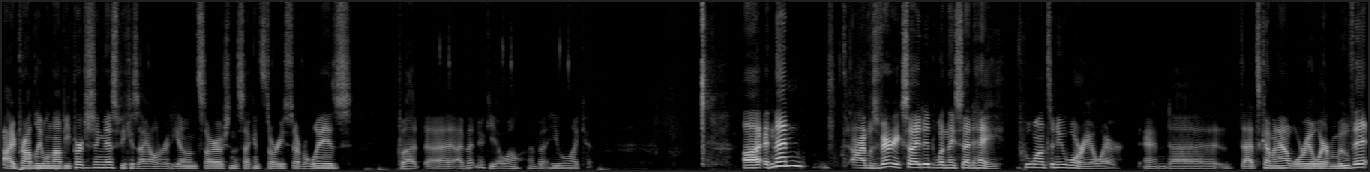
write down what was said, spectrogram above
I probably will not be purchasing this because I already own Star Ocean the second story several ways, but uh, I bet Nukio will. I bet he will like it. Uh, and then I was very excited when they said, "Hey, who wants a new WarioWare?" And uh, that's coming out. WarioWare Move It,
